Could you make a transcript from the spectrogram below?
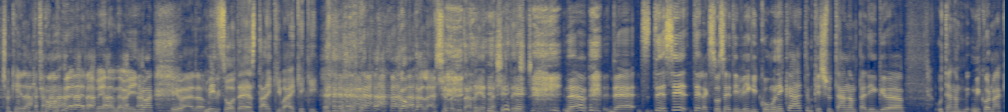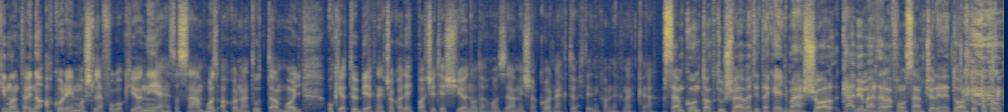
csak én láttam vele, remélem nem így van. Imádom. Mit szólt ehhez Taiki Waikiki? Kaptál esetleg utána értesítést. Nem, de tényleg szó szerint így végig kommunikáltunk, és utána pedig, utána mikor már kimondta, hogy na, akkor én most le fogok jönni ehhez a számhoz, akkor már tudtam, hogy oké, a többieknek csak ad egy pacsit, és jön oda hozzám, és akkor megtörténik, aminek meg kell. Szemkontaktus felvetitek egymással, kb. már telefonszám cserélni tartottatok,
